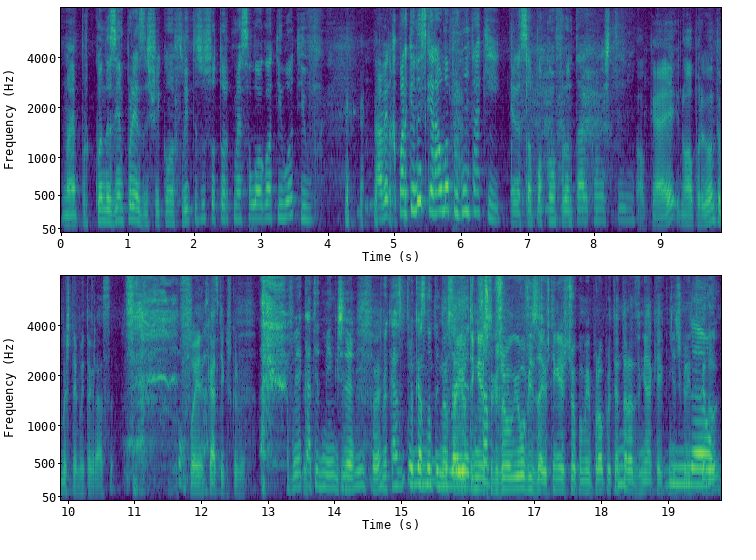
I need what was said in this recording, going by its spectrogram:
não é? Porque quando as empresas ficam aflitas, o doutor começa logo ao tio. Está a ver? Repare que eu nem sequer há uma pergunta aqui. Era só para o confrontar com este. Ok, não há pergunta, mas tem muita graça. Foi a Cátia que escreveu. Foi a Cátia Domingos. né? Foi? Por acaso, por acaso não tenho Não ideia. sei, eu tinha Sabe- este jogo, eu avisei-os, tinha este jogo para mim próprio, tentar adivinhar quem é que tinha escrito Não, cada,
